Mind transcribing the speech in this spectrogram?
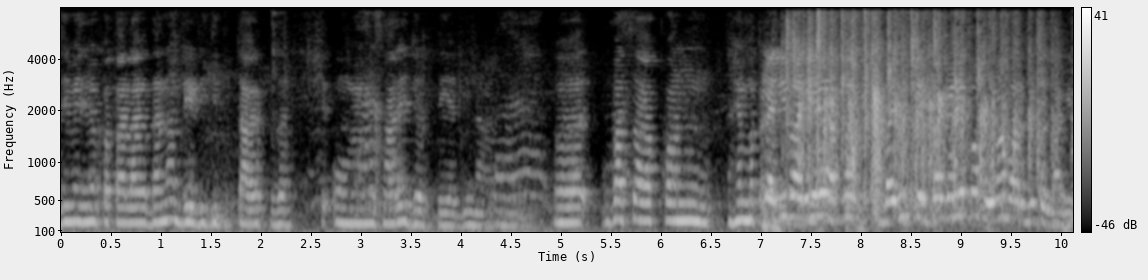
ਜਿਵੇਂ ਜਿਵੇਂ ਪਤਾ ਲੱਗਦਾ ਨਾ ਲੇਡੀ ਜੀ ਦੀ ਤਾਕਤ ਦਾ ਤੇ ਉਵੇਂ ਉਵੇਂ ਸਾਰੇ ਜੁੜਦੇ ਆ ਜੀ ਨਾਲ। ਅਹ ਬਸ ਆਪਾਂ ਨੂੰ ਹਿੰਮਤ ਪਹਿਲੀ ਵਾਰੀ ਹੈ ਆਪਾਂ ਬਾਈ ਨੂੰ ਕਿਰਪਾ ਕਰੇ ਆਪਾਂ ਹੋਣਾ ਵਾਰ ਵੀ ਚੱਲਾਂਗੇ।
